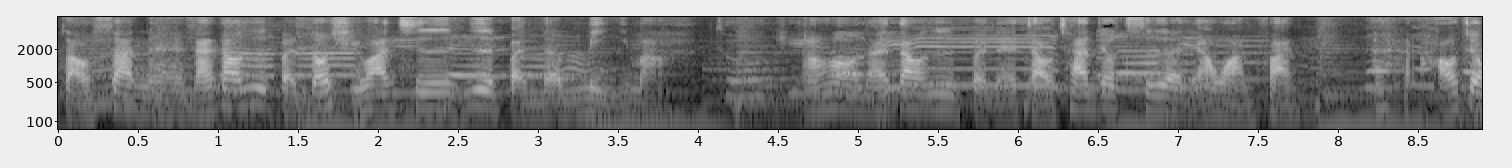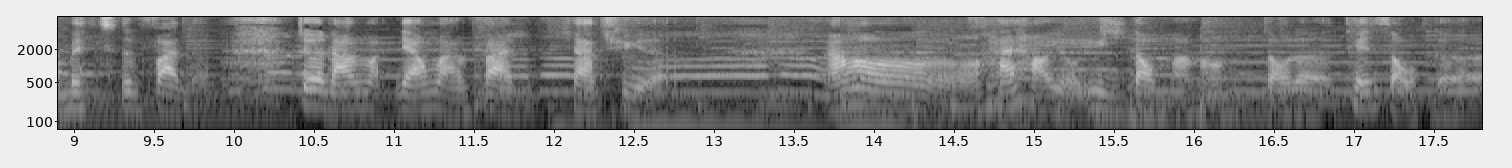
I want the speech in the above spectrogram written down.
早上呢来到日本都喜欢吃日本的米嘛，然后来到日本呢早餐就吃了两碗饭，好久没吃饭了，就两碗两碗饭下去了。然后还好有运动嘛，哈，走了天守阁，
